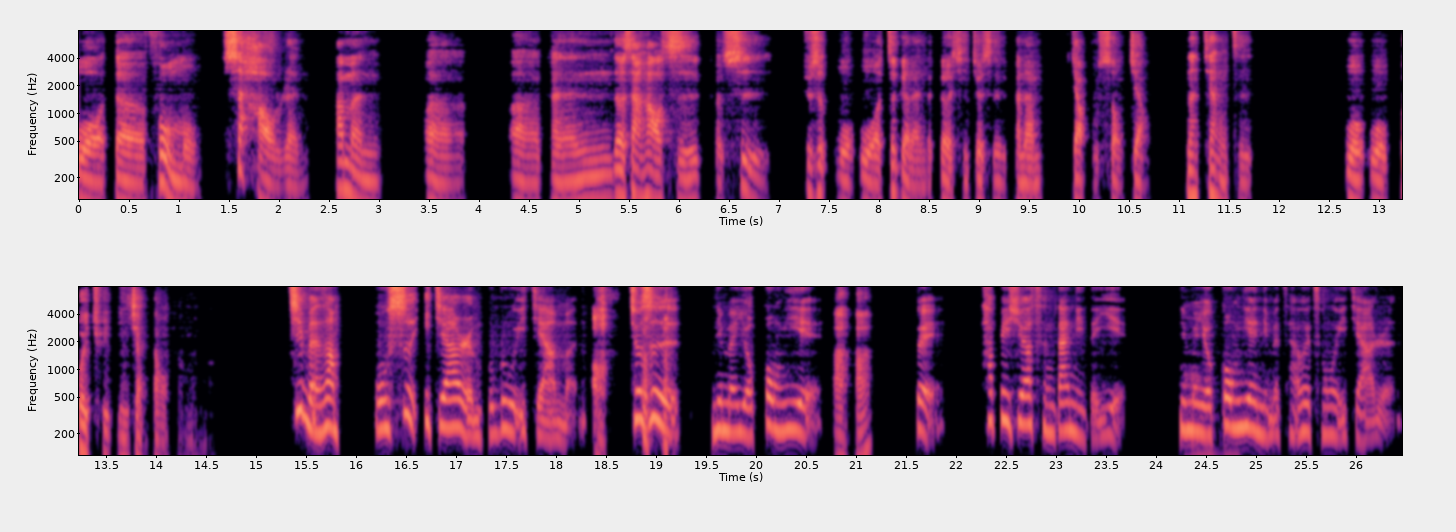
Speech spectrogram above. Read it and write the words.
我的父母是好人，他们呃呃可能乐善好施，可是就是我我这个人的个性就是可能比较不受教，那这样子我我会去影响到他们吗？基本上不是一家人不入一家门哦，就是你们有共业 啊哈。对，他必须要承担你的业，你们有共业，你们才会成为一家人。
